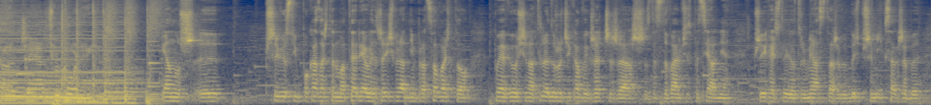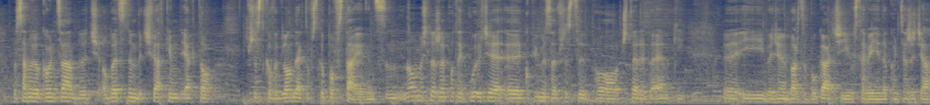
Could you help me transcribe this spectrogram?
Uh, jazz recording. Janusz y, przywiózł mi pokazać ten materiał i zaczęliśmy nad nim pracować, to pojawiło się na tyle dużo ciekawych rzeczy, że aż zdecydowałem się specjalnie przyjechać tutaj do Trójmiasta, żeby być przy miksach, żeby do samego końca być obecnym, być świadkiem jak to wszystko wygląda, jak to wszystko powstaje, więc no myślę, że po tej płycie y, kupimy sobie wszyscy po 4 BM-ki y, i będziemy bardzo bogaci i ustawieni do końca życia,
